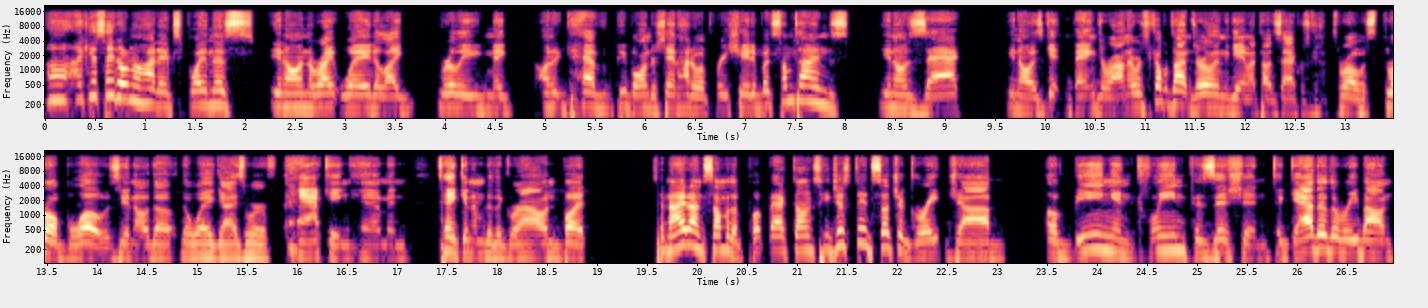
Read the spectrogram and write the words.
Uh, I guess I don't know how to explain this, you know, in the right way to like really make have people understand how to appreciate it. But sometimes, you know, Zach, you know, is getting banged around. There was a couple times early in the game I thought Zach was going to throw throw blows. You know, the the way guys were hacking him and taking him to the ground. But tonight on some of the putback dunks, he just did such a great job of being in clean position to gather the rebound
